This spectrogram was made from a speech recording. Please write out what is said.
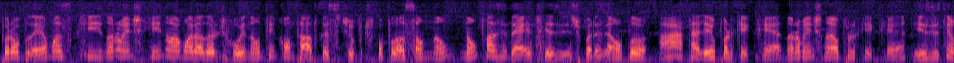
problemas que normalmente quem não é morador de rua e não tem contato com esse tipo de população não, não faz ideia de que existe, por exemplo, ah, tá ali o porquê quer. Normalmente não é o porquê quer. E existem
